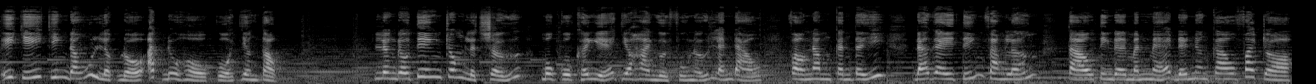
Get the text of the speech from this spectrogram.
ý chí chiến đấu lật đổ ách đô hộ của dân tộc. Lần đầu tiên trong lịch sử, một cuộc khởi nghĩa do hai người phụ nữ lãnh đạo vào năm canh tí đã gây tiếng vang lớn, tạo tiền đề mạnh mẽ để nâng cao vai trò,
